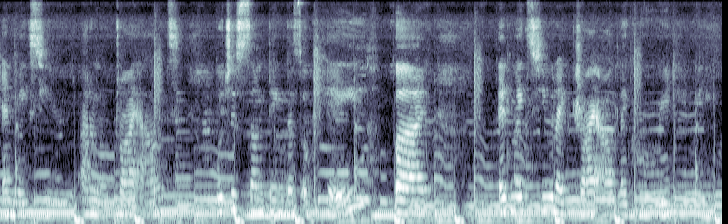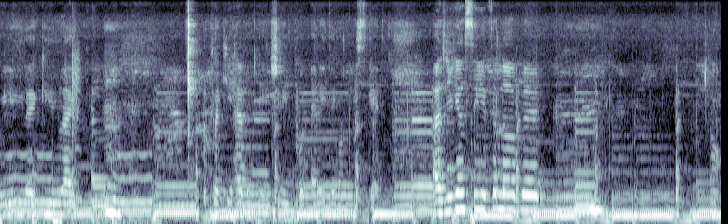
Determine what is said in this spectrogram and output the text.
and makes you, I don't know, dry out, which is something that's okay, but it makes you like dry out like really, really, really, like you like, mm, like you haven't actually put anything on your skin. As you can see, it's a little bit, mm, oh,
